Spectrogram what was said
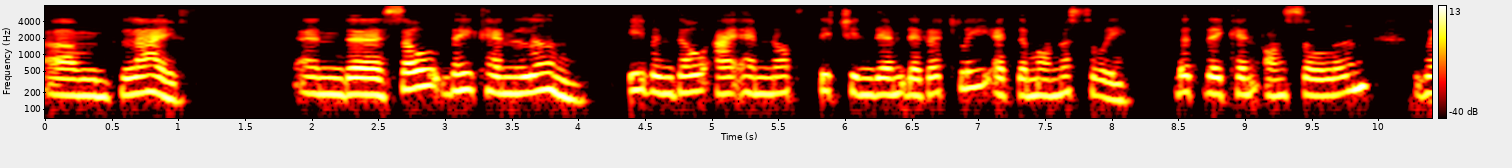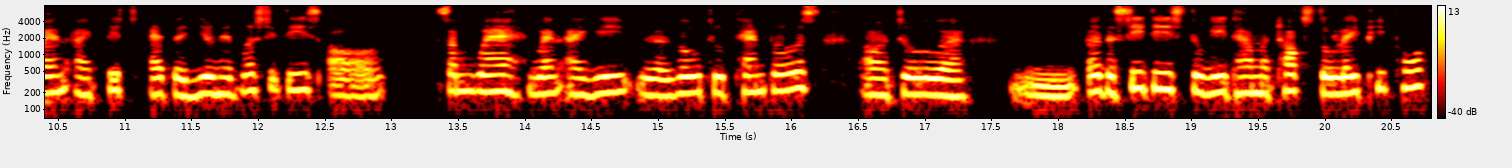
um, live. And uh, so they can learn, even though I am not teaching them directly at the monastery, but they can also learn when I teach at the universities or somewhere when I give, uh, go to temples or to uh, um, other cities to give Dhamma talks to lay people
